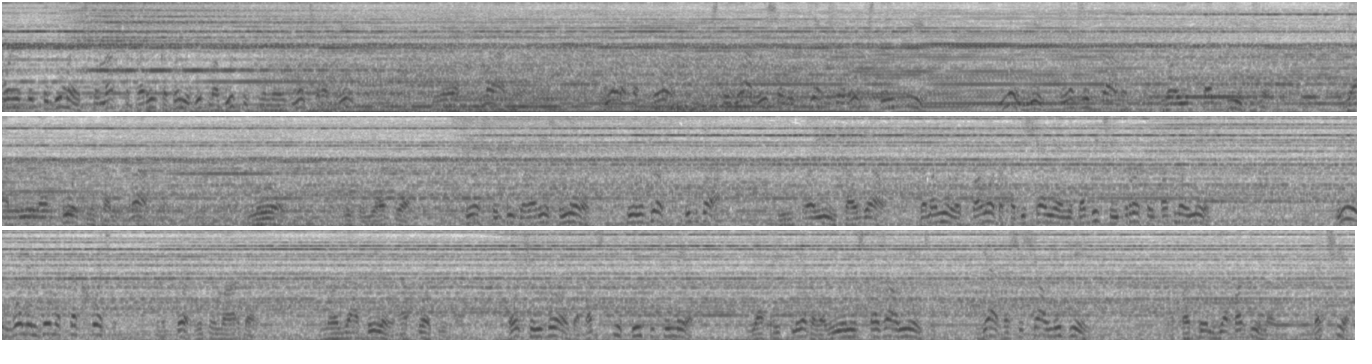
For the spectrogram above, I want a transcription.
Может быть, ты думаешь, что нас сотворил какой-нибудь могущественный и злой чародей? Нет, Славка, дело-то в том, что я вышел из тех же рук, что и ты. Ну, не из тех же самых, но из таких же. Я был охотником, Славка. Ложь, ответил Ярослав. Все, что ты говоришь, ложь. Ты лжешь всегда. Ты и свои солгал. Заманил их болотах обещаниями добычи и бросил под мой меч. Ты волен думать, как хочешь ответил Марго. Но я был охотником. Очень долго, почти тысячу лет. Я преследовал и уничтожал нечисть. Я защищал людей. А потом я подумал, зачем?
